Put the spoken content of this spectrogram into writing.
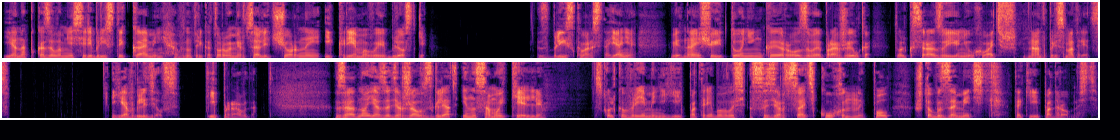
и она показала мне серебристый камень, внутри которого мерцали черные и кремовые блестки. С близкого расстояния видна еще и тоненькая розовая прожилка, только сразу ее не ухватишь, надо присмотреться. Я вгляделся. И правда. Заодно я задержал взгляд и на самой Келли. Сколько времени ей потребовалось созерцать кухонный пол, чтобы заметить такие подробности.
